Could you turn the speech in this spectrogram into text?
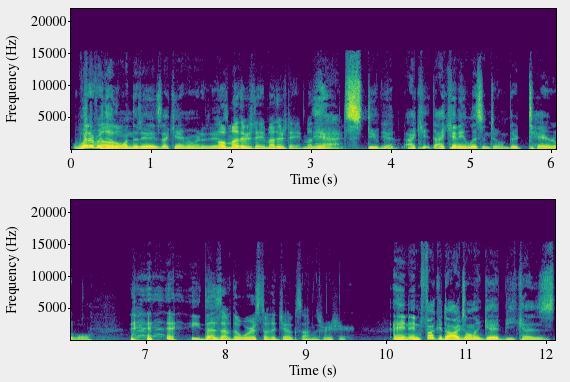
Whatever the other Oh. one that is, I can't remember what it is. Oh, Mother's Day. Mother's Day. Mother's Yeah, it's stupid. I can't. I can't even listen to them. They're terrible. He does have the worst of the joke songs for sure. And and fuck a dog's only good because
